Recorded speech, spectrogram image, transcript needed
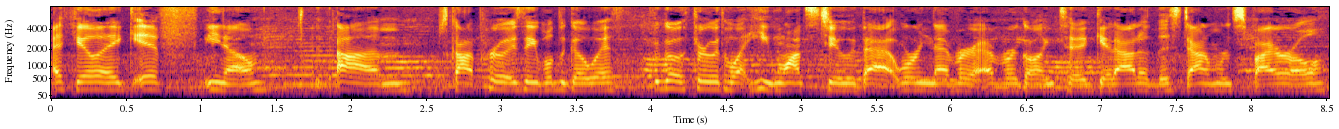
I feel like if, you know, um, Scott Pruitt is able to go with, go through with what he wants to, that we're never ever going to get out of this downward spiral.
